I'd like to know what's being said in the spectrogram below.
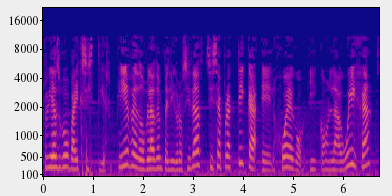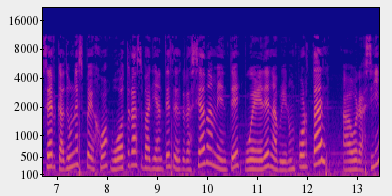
riesgo va a existir y redoblado en peligrosidad. Si se practica el juego y con la Ouija cerca de un espejo u otras variantes, desgraciadamente pueden abrir un portal. Ahora sí,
